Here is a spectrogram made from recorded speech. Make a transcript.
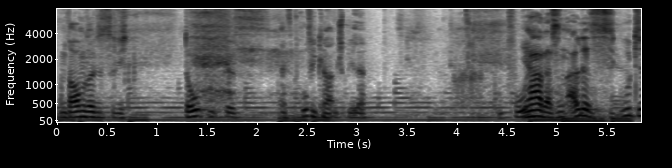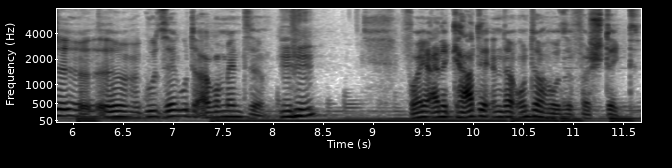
Und warum solltest du dich dopen fürs, als Profikartenspieler? Ja, das sind alles gute, äh, gut, sehr gute Argumente. Vorher eine Karte in der Unterhose versteckt.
